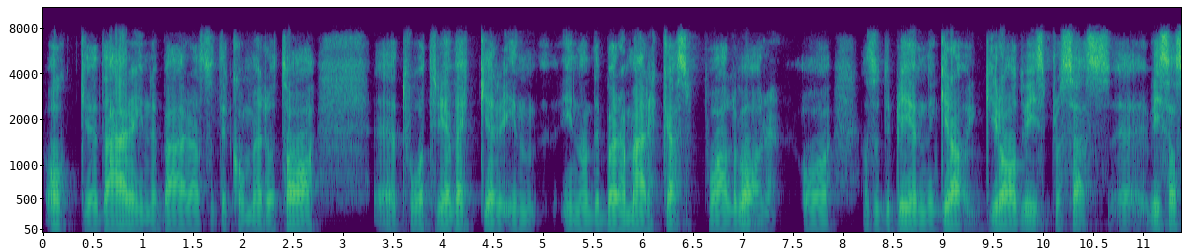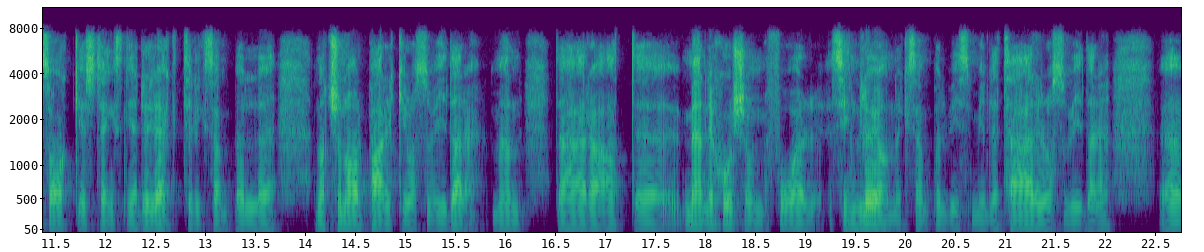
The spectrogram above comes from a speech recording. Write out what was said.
Och eh, det här innebär alltså att det kommer då ta eh, två, tre veckor in, innan det börjar märkas på allvar. Och, alltså det blir en gra gradvis process. Eh, vissa saker stängs ner direkt, till exempel eh, nationalparker och så vidare. Men det här att eh, människor som får sin lön, exempelvis militärer och så vidare, eh,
